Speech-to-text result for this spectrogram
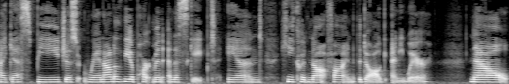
I guess B just ran out of the apartment and escaped, and he could not find the dog anywhere. Now,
